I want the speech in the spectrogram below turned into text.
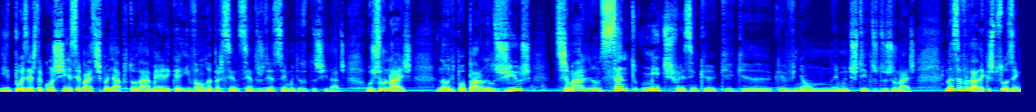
E depois esta consciência vai se espalhar por toda a América e vão aparecendo centros desses em muitas outras cidades. Os jornais não lhe pouparam elogios, se chamaram de Santo Mitch, foi assim que, que, que, que vinham em muitos títulos dos jornais. Mas a verdade é que as pessoas em,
